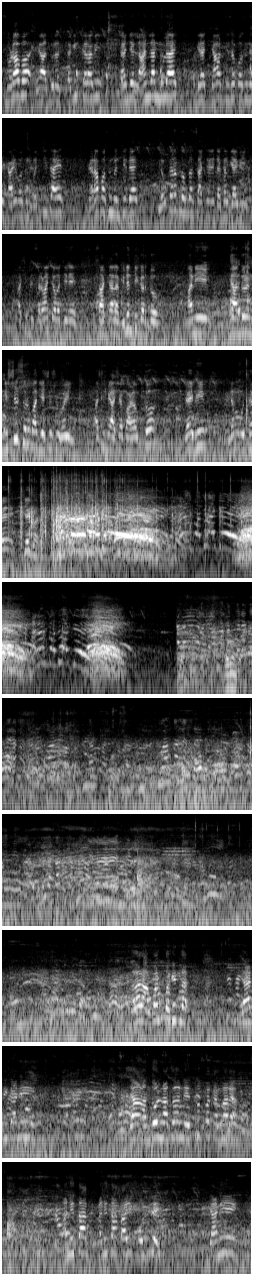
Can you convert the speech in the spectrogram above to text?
सोडावं हे आंदोलन स्थगित करावी. कारण जे लहान लहान मुलं आहेत गेल्या चार दिवसापासून हे शाळेपासून वंचित आहेत घरापासून वंचित आहेत लवकरात लवकर शासनाने दखल घ्यावी अशी मी सर्वांच्या वतीने शासनाला विनंती करतो. आणि हे आंदोलन निश्चित स्वरूपात यशस्वी होईल अशी मी आशा बाळगतो. जय भीम. नमो जय भारत। तर आपण बघितलं त्या ठिकाणी त्या आंदोलनाचं नेतृत्व करणाऱ्या अनिता अनिताताई कोलते यांनी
